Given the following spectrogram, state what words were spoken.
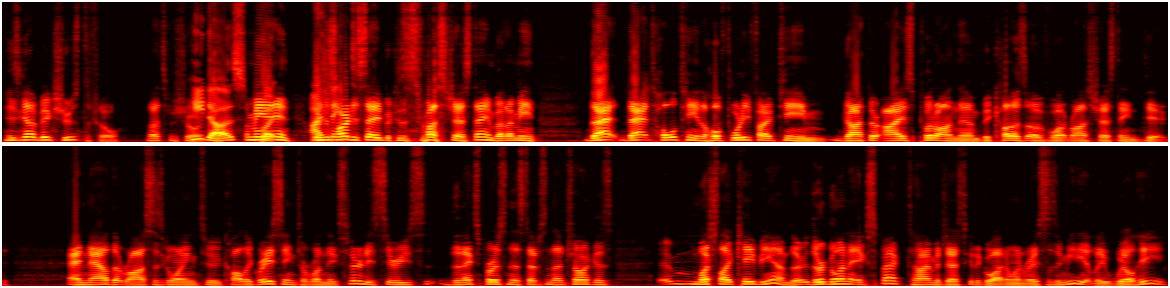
He's got big shoes to fill. That's for sure. He does, I mean, and, which I is hard to say because it's Ross Chastain, but I mean, that that whole team, the whole 45 team, got their eyes put on them because of what Ross Chastain did. And now that Ross is going to Kaulig Racing to run the Xfinity Series, the next person that steps in that truck is uh, much like KBM. They're they're going to expect Ty Majeski to go out and win races immediately. Will he?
